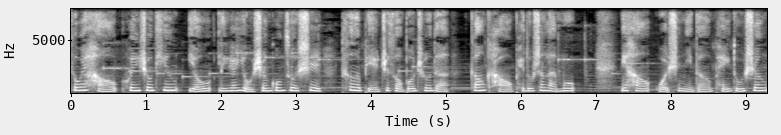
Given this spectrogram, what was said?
各位好，欢迎收听由林然有声工作室特别制作播出的高考陪读生栏目。你好，我是你的陪读生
